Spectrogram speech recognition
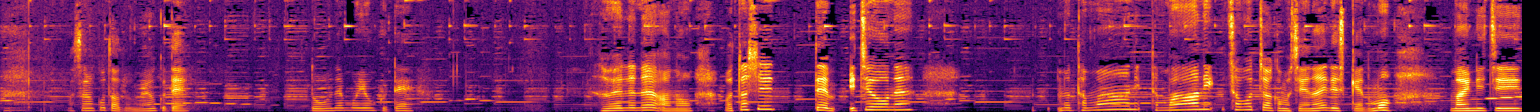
そのことはどうでもよくてどうでもよくて。それでねあの私って一応ねまあ、たまにたまにサボっちゃうかもしれないですけれども毎日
